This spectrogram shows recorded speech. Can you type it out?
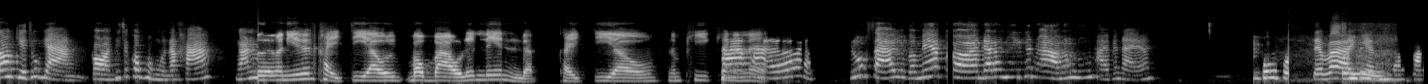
ต้องเคลียร์ทุกอย่างก่อนที่จะครบหกหมื่นนะคะ งั้นเลยวันนี้ไข่เจียวเบาๆเล่นๆแบบไข่เจียว น้ำพริกแค่ค่ะนั้นแหค่ะละเออลูกสาวอยู่กับแม่ก่อนดารณีขึ้นอ้าวน้องลุงหายไปไหนอะแต่ว่าอย่างนะคะ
